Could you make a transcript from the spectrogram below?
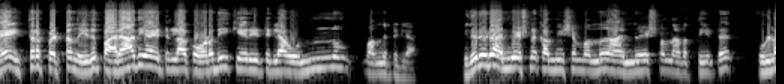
ഏ ഇത്ര പെട്ടെന്ന്. ഇത് പരാതിയായിട്ടില്ല കോടതി കയറിയിട്ടില്ല ഒന്നും വന്നിട്ടില്ല. ഇതിനൊരു അന്വേഷണ കമ്മീഷൻ വന്ന് ആ അന്വേഷണം നടത്തിയിട്ട് ഉള്ള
